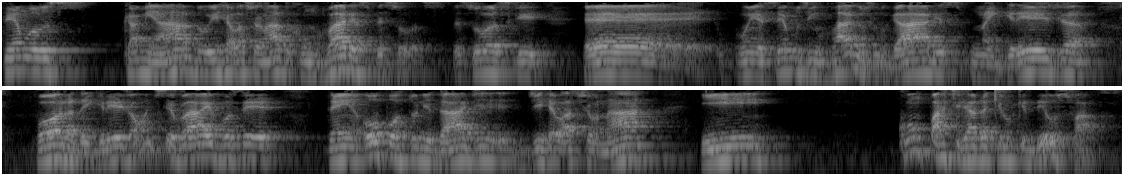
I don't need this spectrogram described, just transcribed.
temos caminhado e relacionado com várias pessoas, pessoas que é, conhecemos em vários lugares, na igreja, fora da igreja, onde você vai, você tem oportunidade de relacionar e compartilhar daquilo que Deus faz.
